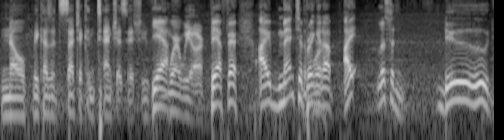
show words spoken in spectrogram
no because it's such a contentious issue. from Yeah. where we are. Yeah, fair. I meant to bring it up. I listen, dude.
